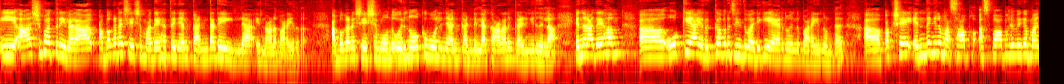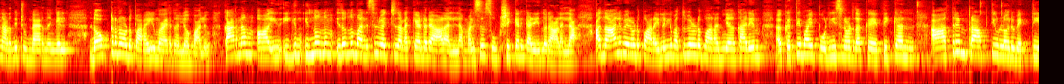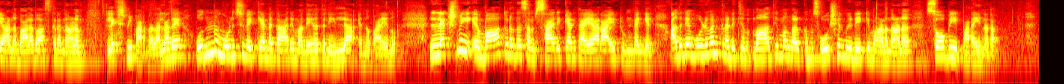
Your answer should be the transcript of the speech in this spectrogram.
ഈ ആശുപത്രിയിൽ അപകടശേഷം അദ്ദേഹത്തെ ഞാൻ കണ്ടതേയില്ല എന്നാണ് പറയുന്നത്. അപകടശേഷം ഒന്ന് ഒരു നോക്ക് പോലും ഞാൻ കണ്ടില്ല കാണാൻ കഴിഞ്ഞിരുന്നില്ല. എന്നാൽ അദ്ദേഹം ഓക്കെ ആയി റിക്കവർ ചെയ്ത് വരികയായിരുന്നു എന്ന് പറയുന്നുണ്ട്. പക്ഷേ എന്തെങ്കിലും അസാഭ അസ്വാഭാവികമായി നടന്നിട്ടുണ്ടായിരുന്നെങ്കിൽ ഡോക്ടറിനോട് പറയുമായിരുന്നല്ലോ ബാലു. കാരണം ഇന്നൊന്നും ഇതൊന്നും മനസ്സിൽ വെച്ച് നടക്കേണ്ട ഒരാളല്ല മനസ്സിൽ സൂക്ഷിക്കാൻ കഴിയുന്ന ഒരാളല്ല. ആ നാല് പേരോട് പറയില്ലെങ്കിൽ പത്ത് പേരോട് പറഞ്ഞ് കാര്യം കൃത്യമായി പോലീസിനോട് ഇതൊക്കെ എത്തിക്കാൻ അത്രയും പ്രാപ്തിയുള്ള ഒരു വ്യക്തിയാണ് ബാലഭാസ്കർ എന്നാണ് ലക്ഷ്മി പറഞ്ഞത്. അല്ലാതെ ഒന്നും ഒളിച്ചു വെക്കേണ്ട കാര്യം അദ്ദേഹത്തിന് ഇല്ല എന്ന് പറയുന്നു. ലക്ഷ്മി വാ തുറന്ന് സംസാരിക്കാൻ തയ്യാറായിട്ടുണ്ടെങ്കിൽ അതിന്റെ മുഴുവൻ ക്രെഡിറ്റും മാധ്യമങ്ങൾക്കും സോഷ്യൽ മീഡിയയ്ക്കുമാണെന്നാണ് സോബി പറയുന്നത്.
